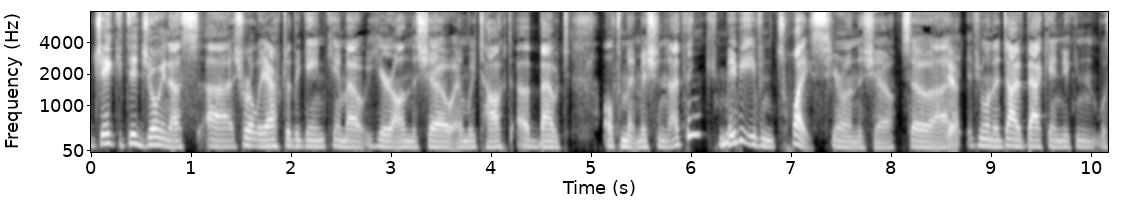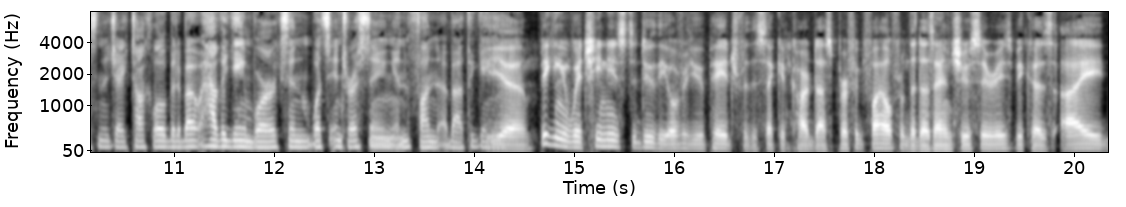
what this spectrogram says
Jake did join us. Uh, shortly after the game came out here on the show, and we talked about Ultimate Mission. I think maybe even twice here on the show. So uh, Yeah. if you want to dive back in, you can listen to Jake talk a little bit about how the game works and what's interesting and fun about the game. Yeah. Speaking of which, he needs to do the overview page for the second Carddass Perfect file from the Daizenshuu series because I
